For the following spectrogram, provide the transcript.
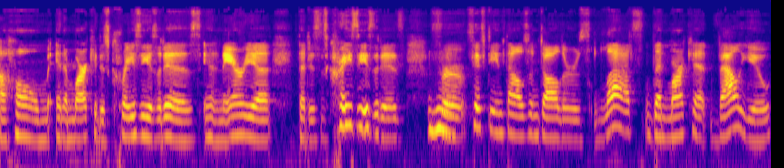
a home in a market as crazy as it is, in an area that is as crazy as it is, mm-hmm. for $15,000 less than market value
